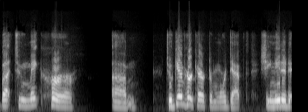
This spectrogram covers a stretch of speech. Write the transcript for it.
But to make her um to give her character more depth, she needed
